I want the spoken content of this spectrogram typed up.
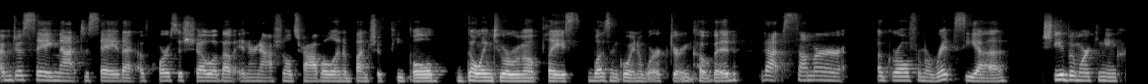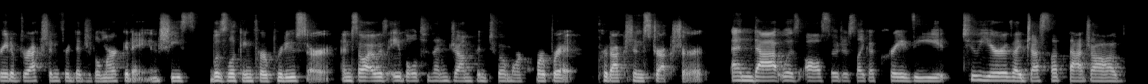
I'm just saying that to say that, of course, a show about international travel and a bunch of people going to a remote place wasn't going to work during COVID. That summer, a girl from Aritzia, she had been working in creative direction for digital marketing and she was looking for a producer. And so I was able to then jump into a more corporate production structure. And that was also just like a crazy two years. I just left that job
